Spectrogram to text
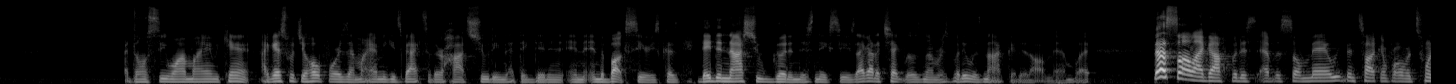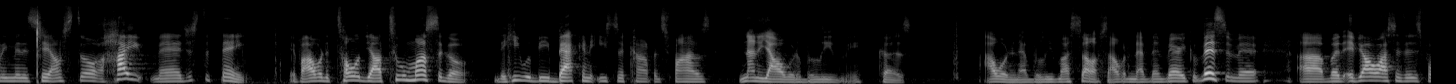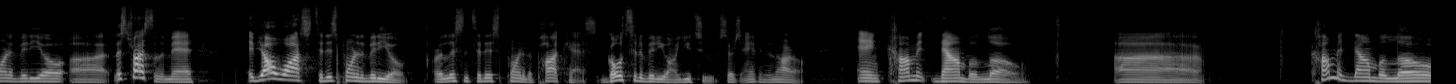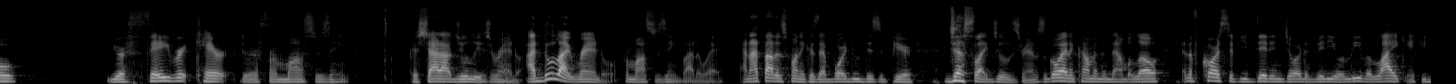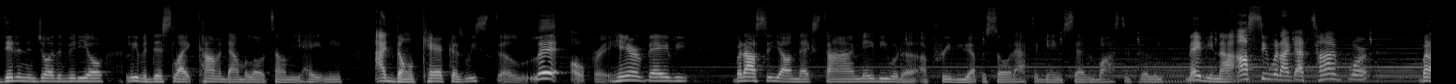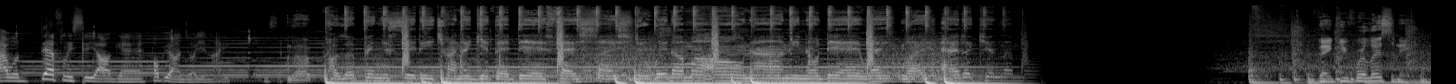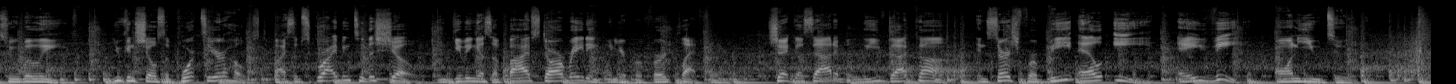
I don't see why Miami can't. I guess what you hope for is that Miami gets back to their hot shooting that they did in, in, in the Bucks series because they did not shoot good in this Knicks series. I got to check those numbers, but it was not good at all, man. But that's all I got for this episode, man. We've been talking for over 20 minutes here. I'm still hype, man. Just to think, if I would have told y'all two months ago that he would be back in the Eastern Conference Finals, none of y'all would have believed me because I wouldn't have believed myself. So I wouldn't have been very convincing, man. Uh, but if y'all watching to this point of the video, uh, let's try something, man. If y'all watch to this point of the video or listen to this point of the podcast, go to the video on YouTube, search Anthony Nardo, and comment down below. Uh, comment down below your favorite character from Monsters Inc. Cause shout out Julius Randle. I do like Randall from Monsters Inc. By the way, and I thought it was funny because that boy do disappear just like Julius Randle. So go ahead and comment down below. And of course, if you did enjoy the video, leave a like. If you didn't enjoy the video, leave a dislike. Comment down below. Tell me you hate me. I don't care because we still lit over here, baby. But I'll see y'all next time. Maybe with a, a preview episode after Game Seven, Boston Philly. Maybe not. I'll see what I got time for. But I will definitely see y'all again. Hope y'all enjoy your night. Peace out. Look, pull up in your city tryna get that dead face. Do it on my own, I don't need no dead weight. Wait, had to kill him. Thank you for listening to Bleav. You can show support to your host by subscribing to the show and giving us a five star rating on your preferred platform. Check us out at Bleav.com and search for B L E A V on YouTube.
